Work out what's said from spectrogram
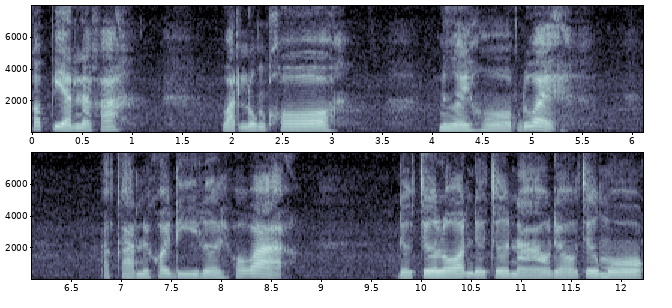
ก็เปลี่ยนนะคะ หวัดลงคอ เหนื่อยหอบด้วย อาการไม่ค่อยดีเลย เพราะว่า เดี๋ยวเจอร้อน เดี๋ยวเจอหนาว เดี๋ยวเจอหมอก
